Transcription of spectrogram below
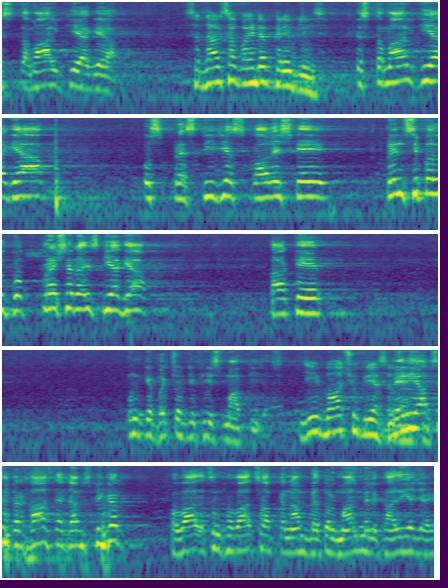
इस्तेमाल किया गया। सरदार साहब वाइंड अप करें प्लीज़ इस्तेमाल किया गया उस प्रेस्टिजियस कॉलेज के प्रिंसिपल को प्रेशराइज किया गया ताकि उनके बच्चों की फ़ीस माफ़ की जा सके। जी बहुत शुक्रिया सर। मेरी आपसे दरखास्त है जब स्पीकर। फवाद हसन फवाद साहब का नाम बैतुल माल में लिखा दिया जाए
